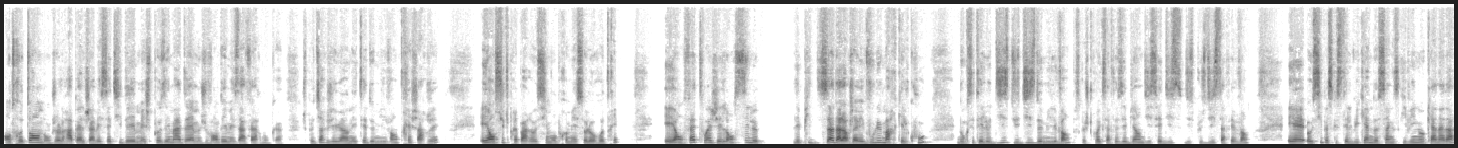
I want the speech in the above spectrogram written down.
entre-temps, je le rappelle, j'avais cette idée, mais je posais ma dème, je vendais mes affaires. Donc, je peux dire que j'ai eu un été 2020 très chargé. Et ensuite, je préparais aussi mon premier solo road trip. Et en fait, ouais, j'ai lancé l'épisode. Alors, j'avais voulu marquer le coup. Donc, c'était le 10 du 10 2020, parce que je trouvais que ça faisait bien 10 et 10. 10 plus 10, ça fait 20. Et aussi parce que c'était le week-end de Thanksgiving au Canada.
